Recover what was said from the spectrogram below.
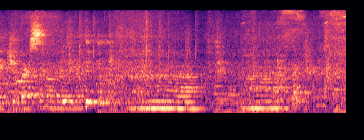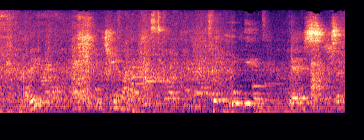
Get your versatility. Ready? It's your life. This is a the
